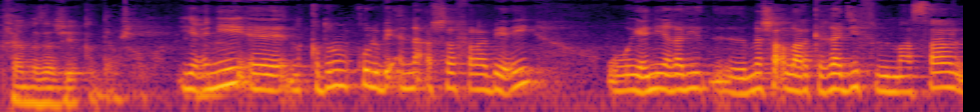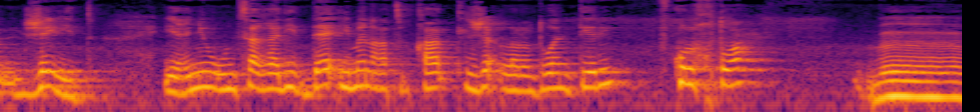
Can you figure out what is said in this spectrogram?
خير مازال جاي قدام إن شاء الله. يعني آه، نقدروا نقولوا بأن أشرف ربيعي ويعني غادي ما شاء الله راك غادي في المسار الجيد. يعني وأنت غادي دائما غتبقى تلجأ لرضوان الديري في كل خطوة؟ ب-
